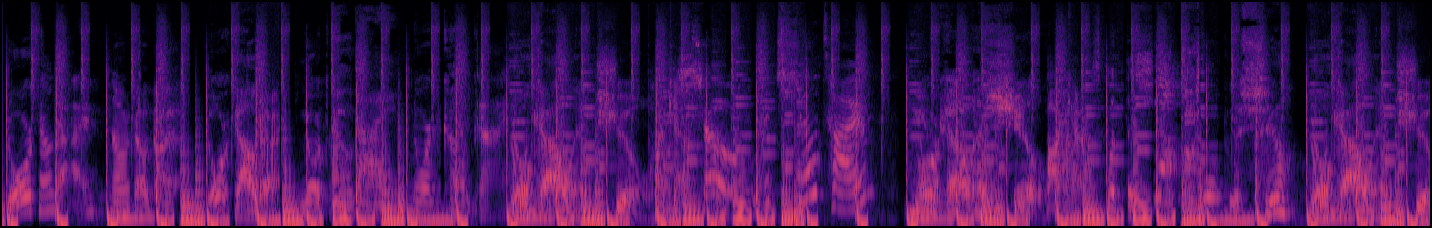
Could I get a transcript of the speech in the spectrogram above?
NorCal guy. NorCal guy. NorCal guy. NorCal guy. Guy. NorCal guy. NorCal and chill. Podcast Show. It's showtime. NorCal and Chill podcast. What the The Chill, NorCal and Chill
